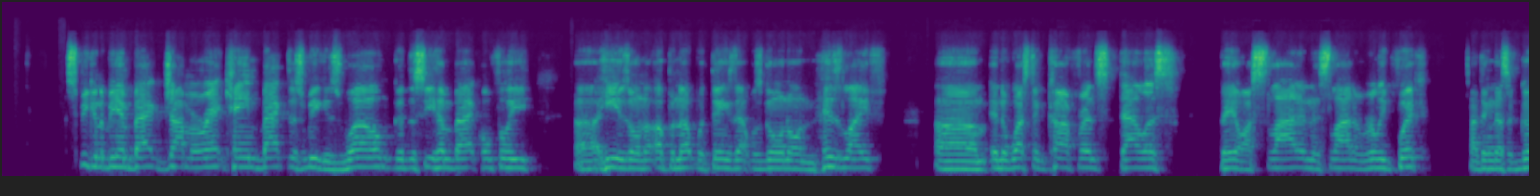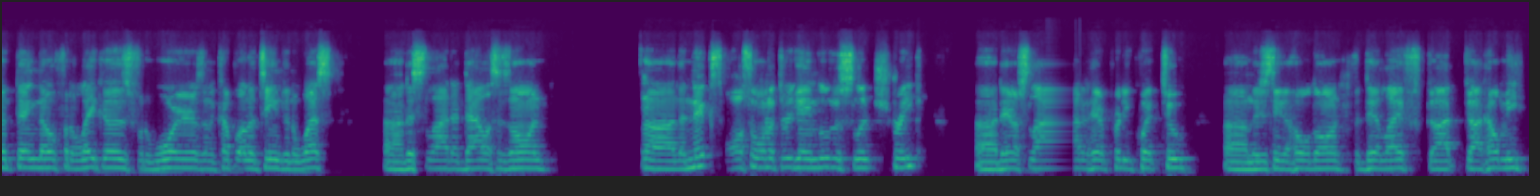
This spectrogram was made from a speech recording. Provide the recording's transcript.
speaking of being back, Ja Morant came back this week as well. Good to see him back. Hopefully, uh, he is on the up and up with things that was going on in his life. Um, in the Western Conference, Dallas, they are sliding and sliding really quick. I think that's a good thing, though, for the Lakers, for the Warriors, and a couple other teams in the West. Uh, this slide that Dallas is on. Uh, the Knicks also on a three-game losing streak. Uh, they're sliding here pretty quick too. Um, they just need to hold on for dear life. God, God help me.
